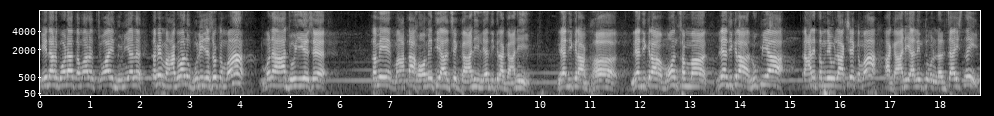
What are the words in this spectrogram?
એ દાડ ગોડા તમારા ચોય દુનિયાને તમે માગવાનું ભૂલી જશો કે, માં, મને આ જોઈએ છે. તમે માતા હોમેથી આવશે ગાડી, લે દીકરા ગાડી, લે દીકરા ઘર, લે દીકરા મોન સન્માન, લે દીકરા રૂપિયા. તારે તમને એવું લાગશે કે, માં, આ ગાડી આલીને તું મને લલચાઈશ નહીં.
